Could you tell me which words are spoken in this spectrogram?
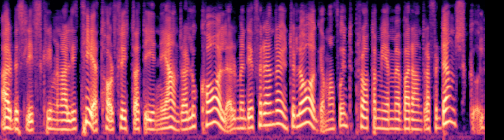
arbetslivskriminalitet har flyttat in i andra lokaler, men det förändrar ju inte lagen. Man får inte prata mer med varandra för den skull.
